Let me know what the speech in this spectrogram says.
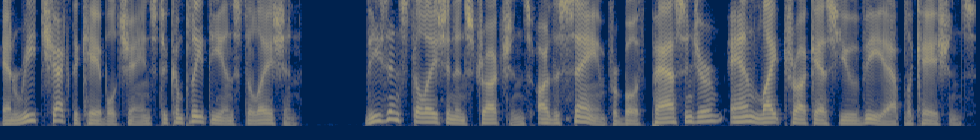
and recheck the cable chains to complete the installation. These installation instructions are the same for both passenger and light truck SUV applications.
